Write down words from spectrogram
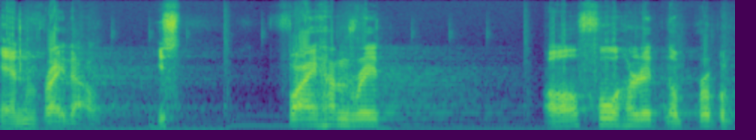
And write out is 500 or 400 no problem.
